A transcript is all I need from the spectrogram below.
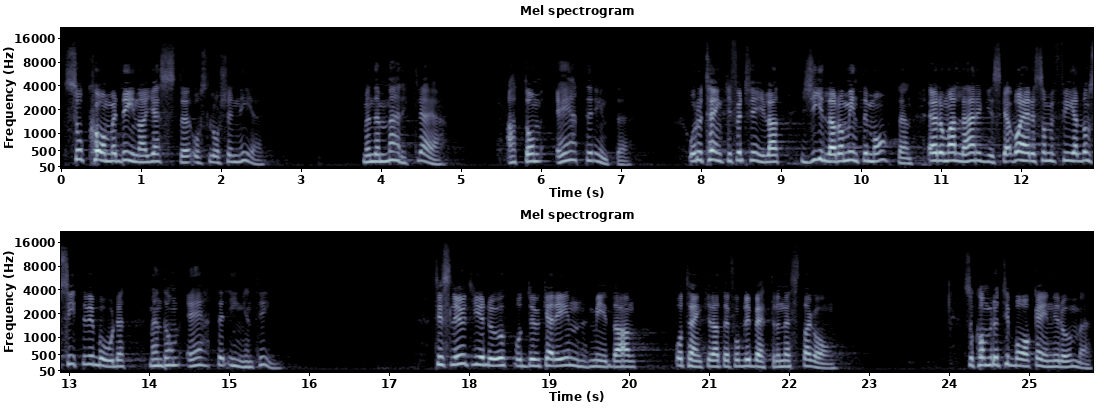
Så kommer dina gäster och slår sig ner. Men det märkliga är att de äter inte. Och du tänker förtvivlat, gillar de inte maten? Är de allergiska? Vad är det som är fel? De sitter vid bordet, men de äter ingenting. Till slut ger du upp och dukar in middagen och tänker att det får bli bättre nästa gång. Så kommer du tillbaka in i rummet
